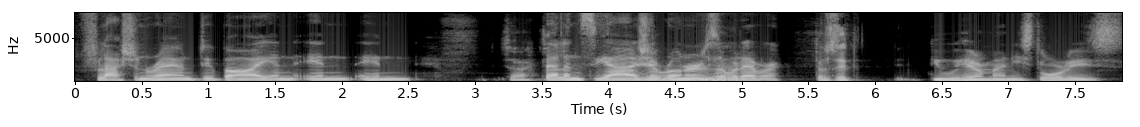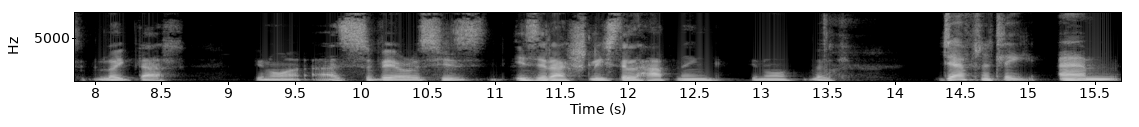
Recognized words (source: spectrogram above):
flashing around Dubai and in, in Exactly. Balenciaga runners or whatever. Does it? Do you hear many stories like that? You know, as severe as his. Is it actually still happening? You know, like Definitely. Um,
